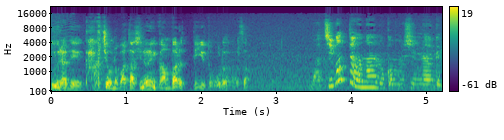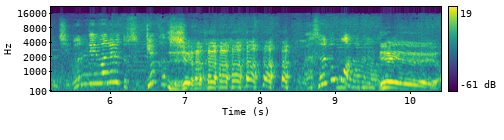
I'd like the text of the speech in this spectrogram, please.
う裏で白鳥の私のように頑張るっていうところだからさ。間違ってはないのかもしれないけど自分で言われるとすっげえ勝つお前そういうとこはダメなの。いやいやいやいや。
